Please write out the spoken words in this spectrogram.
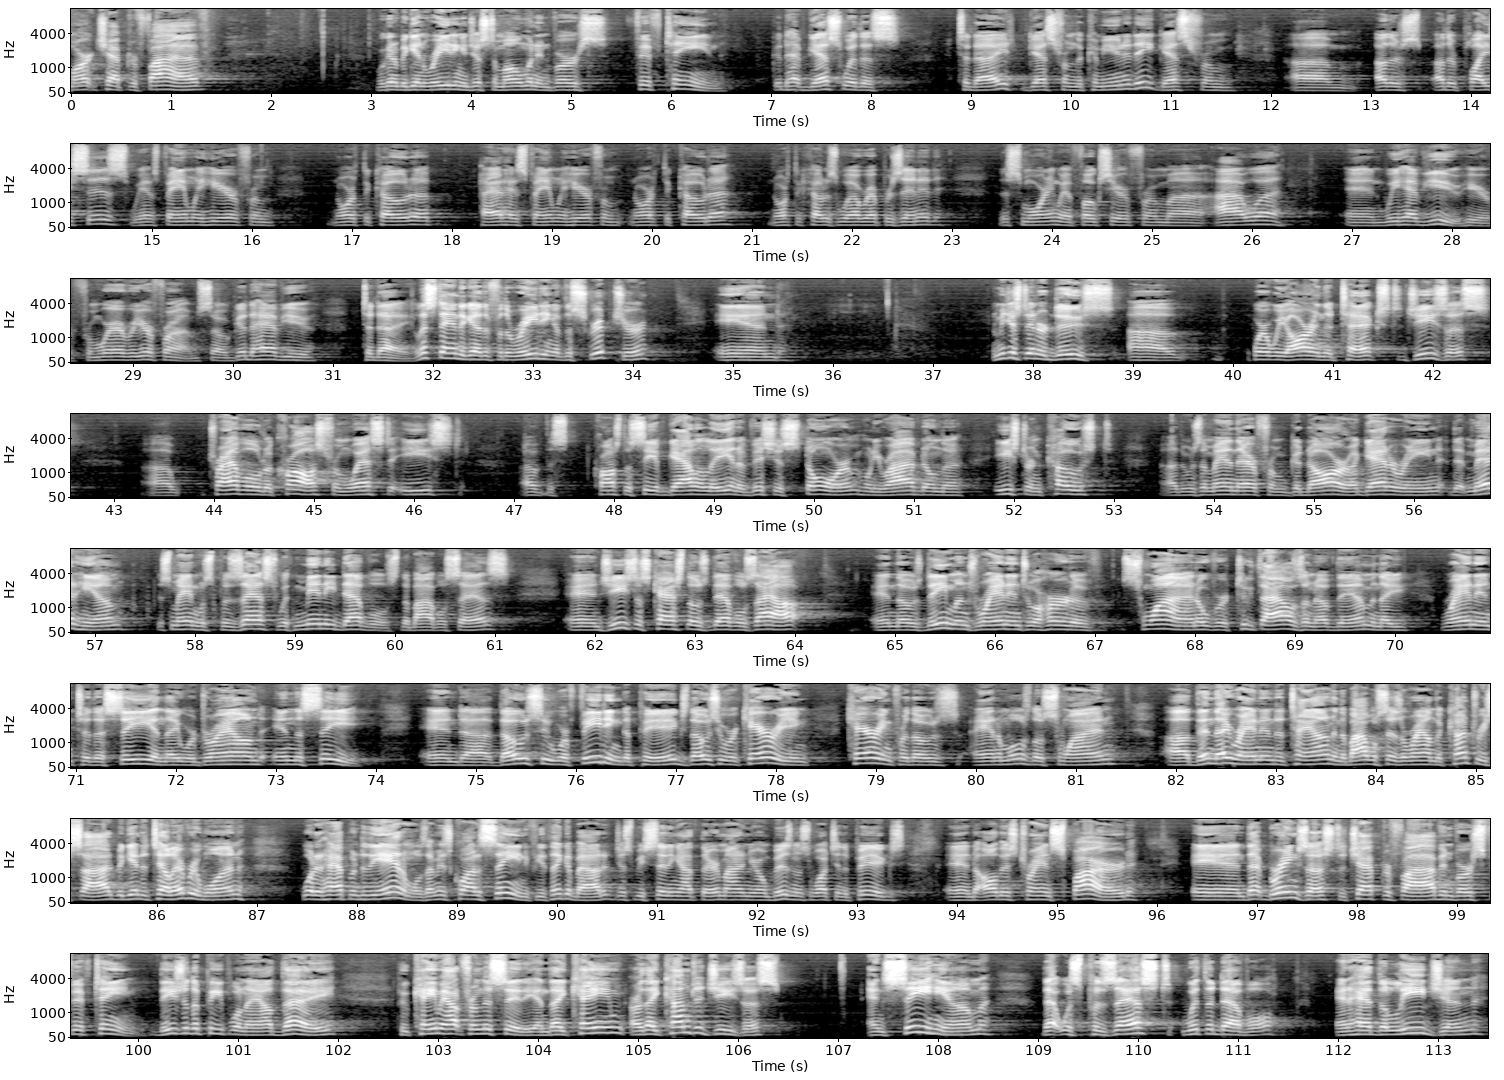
Mark chapter 5. We're going to begin reading in just a moment in verse 15. Good to have guests with us today guests from the community, guests from um, others, other places. We have family here from North Dakota. Pat has family here from North Dakota. North Dakota is well represented this morning. We have folks here from uh, Iowa and we have you here from wherever you're from. So good to have you today. Let's stand together for the reading of the scripture. And let me just introduce uh, where we are in the text. Jesus uh, traveled across from west to east of the, across the Sea of Galilee in a vicious storm. When he arrived on the eastern coast, uh, there was a man there from Gadara, Gadarene, that met him. This man was possessed with many devils, the Bible says. And Jesus cast those devils out, and those demons ran into a herd of swine, over 2,000 of them, and they ran into the sea and they were drowned in the sea. And uh, those who were feeding the pigs, those who were carrying, caring for those animals, those swine, uh, then they ran into town, and the Bible says around the countryside, began to tell everyone what had happened to the animals. I mean, it's quite a scene if you think about it. Just be sitting out there minding your own business, watching the pigs, and all this transpired. And that brings us to chapter 5 and verse 15. These are the people now, they who came out from the city, and they came, or they come to Jesus and see him that was possessed with the devil and had the legion,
